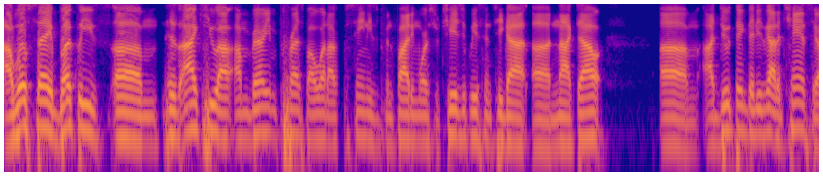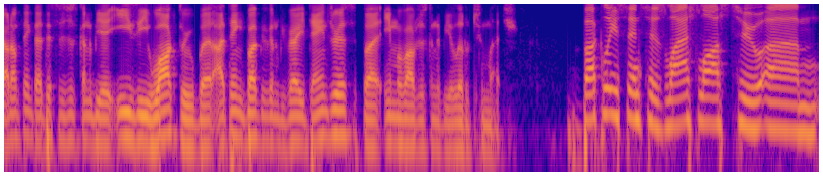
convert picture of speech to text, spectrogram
I will say Buckley's um, his IQ. I, am very impressed by what I've seen. He's been fighting more strategically since he got uh, knocked out. Um, I do think that he's got a chance here. I don't think that this is just going to be an easy walkthrough, but I think Buckley's going to be very dangerous. But Imavov just going to be a little too much. Buckley, since his last loss to um,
